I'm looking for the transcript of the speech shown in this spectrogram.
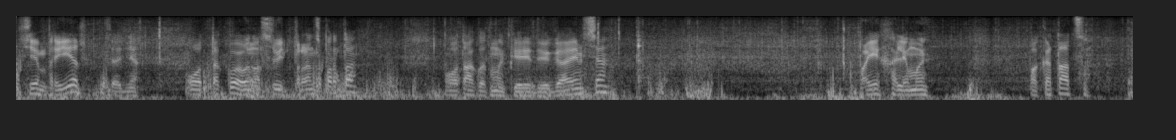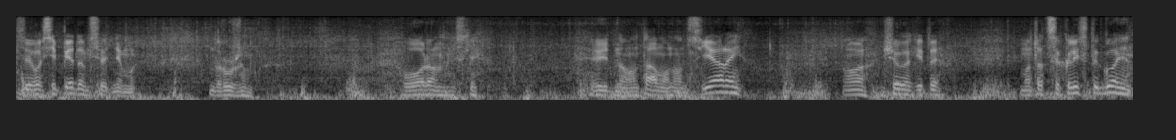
Всем привет! Сегодня вот такой у нас вид транспорта. Вот так вот мы передвигаемся. Поехали мы покататься с велосипедом сегодня мы дружим. Ворон, если видно, вон там он, он с Ярой. О, еще какие-то мотоциклисты гонят.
